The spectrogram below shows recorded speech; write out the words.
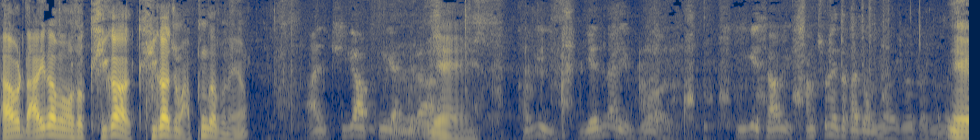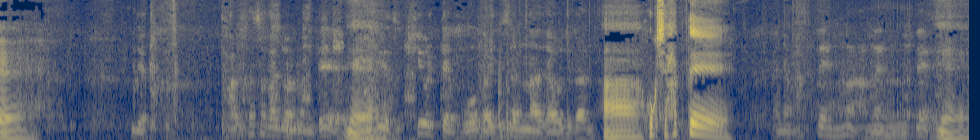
아 우리 나이가 먹어서 귀가 귀가 좀 아픈가 보네요 아니 귀가 아픈 게 아니라 예 거기 옛날에 뭐 이게 저기 강촌에서 가져온 거거든. 예. 이제 다 커서 가져왔는데 예. 거기에서 키울 때 뭐가 있었나 자오지간 아 혹시 학대 그냥 학대는 안 했는데 예.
